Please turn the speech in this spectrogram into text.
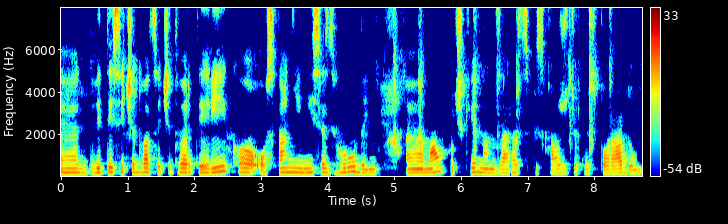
е, 2024 рік, е, останній місяць грудень. Е, Мавпочки нам зараз підскажуть якусь пораду.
